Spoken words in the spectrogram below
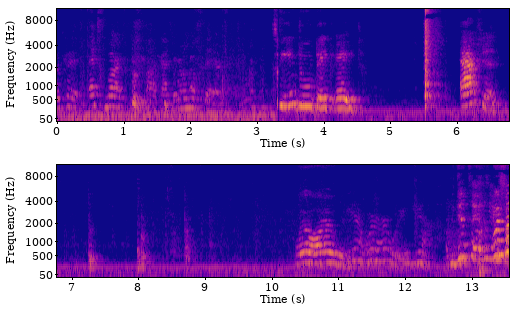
Okay, X marks the spot, guys. We're almost there. scene two, take eight. Action. Where are we? Yeah, where are we? Yeah. We did say it was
